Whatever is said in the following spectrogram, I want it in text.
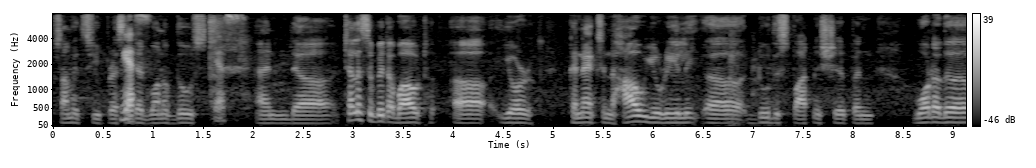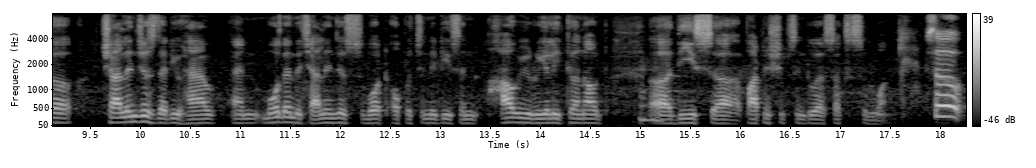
summits. You presented Yes. one of those. Yes. And uh, tell us a bit about uh, your connection, how you really uh, do this partnership, and what are the challenges that you have, and more than the challenges, what opportunities, and how you really turn out uh, these uh, partnerships into a successful one. So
